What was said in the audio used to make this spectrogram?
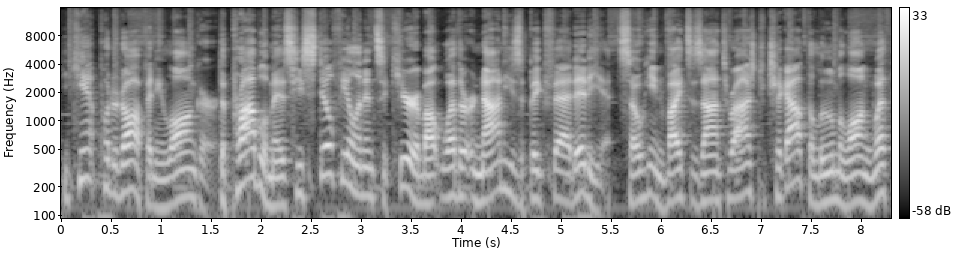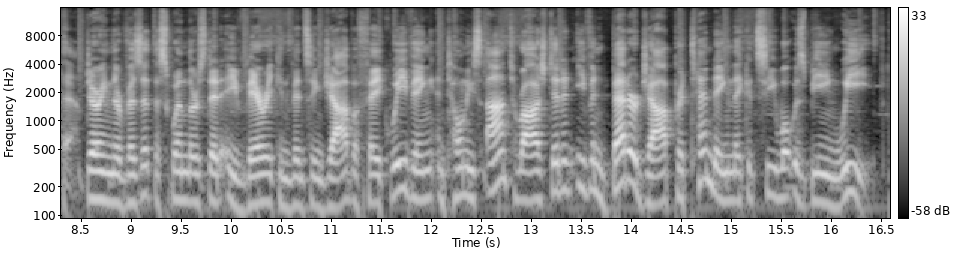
he can't put it off any longer. The problem is he's still feeling insecure about whether or not he's a big fat idiot, so he invites his entourage to check out the loom along with him. During their visit, the swindlers did a very convincing job of fake weaving, and Tony's entourage did an even better job pretending they could see what was being weaved.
